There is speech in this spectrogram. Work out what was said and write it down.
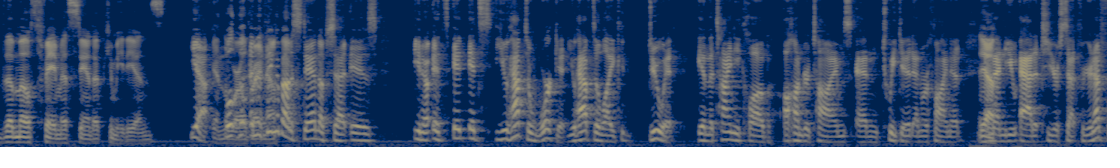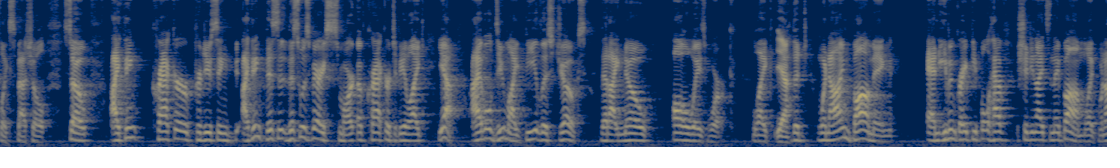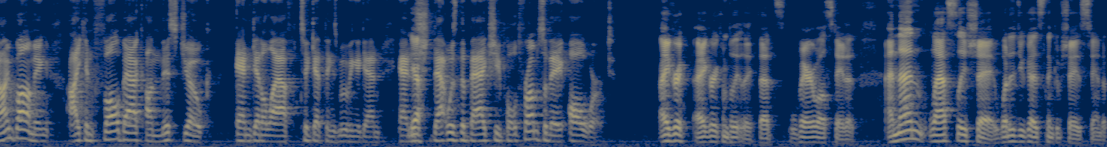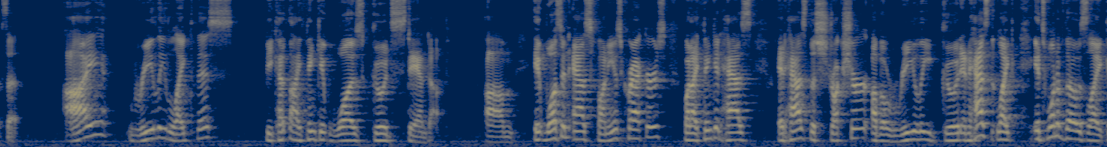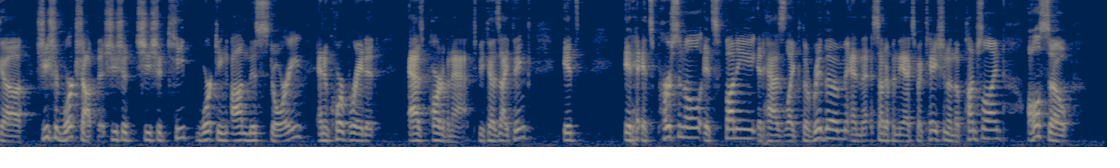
the most famous stand-up comedians. Yeah. in the well, world and right the thing now. about a stand-up set is, you know, it's it, it's you have to work it. You have to like do it in the tiny club a hundred times and tweak it and refine it, Yeah. and then you add it to your set for your Netflix special. So I think Cracker producing, I think this is this was very smart of Cracker to be like, yeah, I will do my B-list jokes that I know always work. Like Yeah. the when I'm bombing, and even great people have shitty nights and they bomb. Like when I'm bombing, I can fall back on this joke and get a laugh to get things moving again. And Yeah. sh- that was the bag she pulled from, so they all worked. I agree. I agree completely. That's very well stated. And then lastly, Shea. What did you guys think of Shea's stand-up set? I really liked this because I think it was good stand up. Um, it wasn't as funny as Crackers, but I think it has it has the structure of a really good and it has like it's one of those like uh, she should workshop this. She should she should keep working on this story and incorporate it as part of an act because I think it it, it's personal, it's funny, it has like the rhythm and the setup and the expectation and the punchline. Also,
